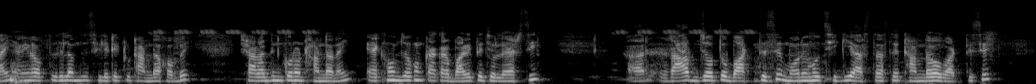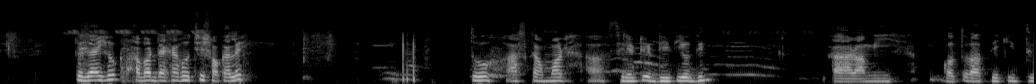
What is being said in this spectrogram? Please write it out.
নাই। আমি ভাবতেছিলাম যে সিলেটে একটু ঠান্ডা হবে। সারাদিন কোনো ঠান্ডা নাই। এখন যখন কাকার বাড়িতে চলে আসছি, আর রাত যত বাড়তেছে, মনে হচ্ছে কি আস্তে আস্তে ঠান্ডাও বাড়তেছে। তো যাই হোক, আবার দেখা হচ্ছে সকালে। তো আজকে আমার সিলেটের দ্বিতীয় দিন। আর আমি গত রাতে কিন্তু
